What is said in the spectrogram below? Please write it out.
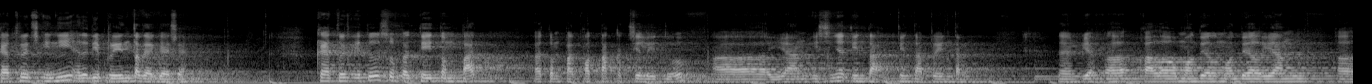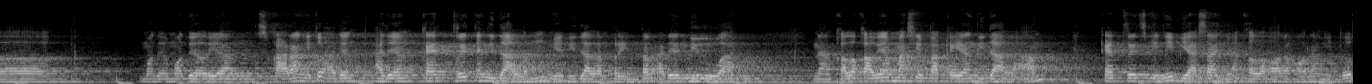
Cartridge ini ada di printer ya guys ya. Cartridge itu seperti tempat uh, tempat kotak kecil itu uh, yang isinya tinta tinta printer. Dan biar uh, kalau model-model yang uh, model-model yang sekarang itu ada yang ada yang cartridge yang di dalam ya di dalam printer ada yang di luar. Nah kalau kalian masih pakai yang di dalam cartridge ini biasanya kalau orang-orang itu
